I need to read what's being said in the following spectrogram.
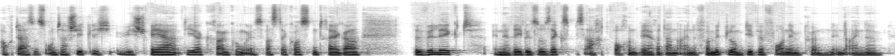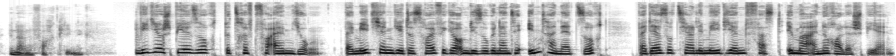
Auch da ist es unterschiedlich, wie schwer die Erkrankung ist, was der Kostenträger bewilligt. In der Regel so sechs bis acht Wochen wäre dann eine Vermittlung, die wir vornehmen könnten in eine, in eine Fachklinik. Videospielsucht betrifft vor allem Jung. Bei Mädchen geht es häufiger um die sogenannte Internetsucht, bei der soziale Medien fast immer eine Rolle spielen.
